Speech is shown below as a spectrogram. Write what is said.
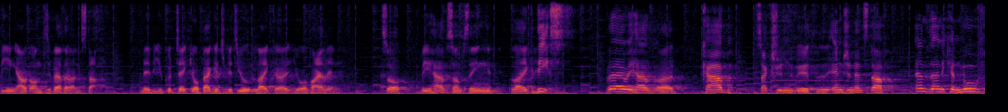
being out on the weather and stuff. Maybe you could take your baggage with you like uh, your violin. So we have something like this, where we have a cab section with the engine and stuff, and then it can move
